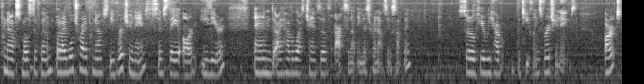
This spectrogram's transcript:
pronounce most of them, but I will try to pronounce the virtue names since they are easier and I have a less chance of accidentally mispronouncing something. So here we have the Tiefling's virtue names Art,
